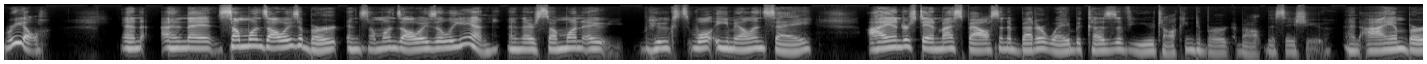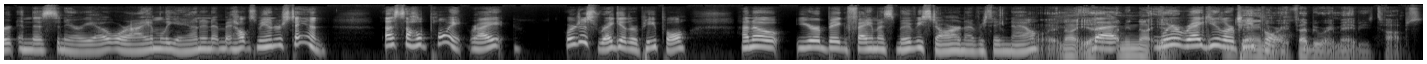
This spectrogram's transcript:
real. And and that someone's always a Bert and someone's always a LeeAnn. And there's someone uh, who, who will email and say, I understand my spouse in a better way because of you talking to Bert about this issue. And I am Bert in this scenario, or I am LeeAnn, and it helps me understand. That's the whole point, right? We're just regular people. I know you're a big famous movie star and everything now, oh, Not yet. but I mean, not yet. we're regular January, people. February, maybe tops.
